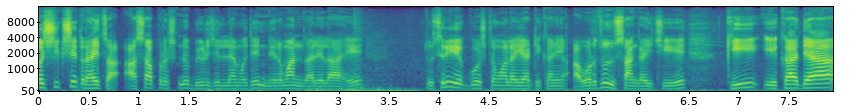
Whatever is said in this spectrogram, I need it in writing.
अशिक्षित राहायचा असा प्रश्न बीड जिल्ह्यामध्ये निर्माण झालेला आहे. दुसरी एक गोष्ट मला या ठिकाणी आवर्जून सांगायची आहे की एखाद्या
